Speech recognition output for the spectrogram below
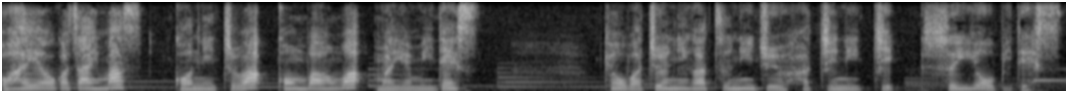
おはようございます。こんにちは。こんばんは。まゆみです。今日は12月28日水曜日です。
